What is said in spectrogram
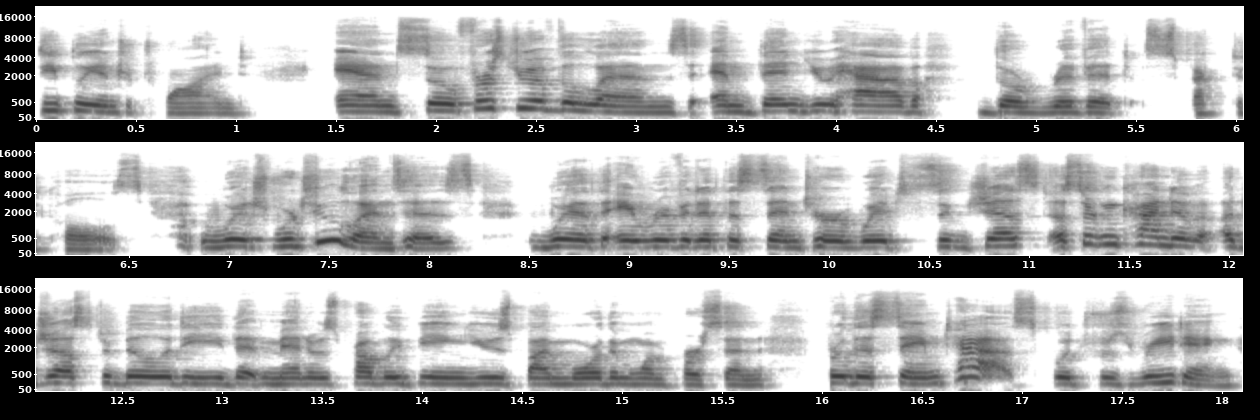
deeply intertwined. And so, first you have the lens, and then you have the rivet spectacles, which were two lenses with a rivet at the center, which suggests a certain kind of adjustability that meant it was probably being used by more than one person for the same task, which was reading,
